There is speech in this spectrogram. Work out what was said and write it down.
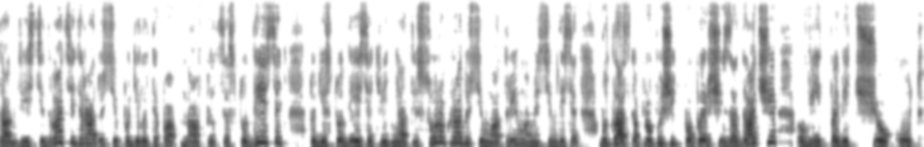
так, 220 градусів поділити по- навпіл це 110, тоді 110 відняти 40 градусів, ми отримаємо 70. Будь ласка, пропишіть по першій задачі відповідь, що кут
